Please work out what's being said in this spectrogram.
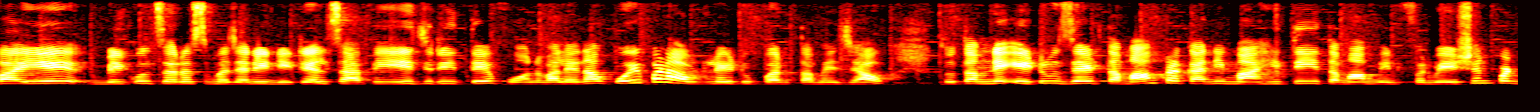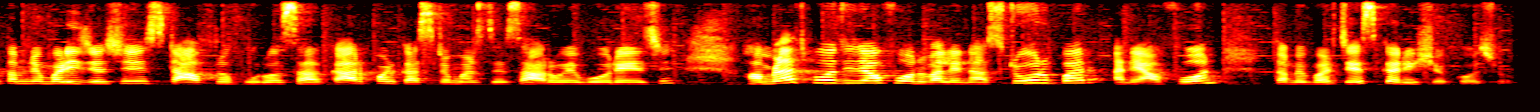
હમઝાભાઈએ બિલકુલ સરસ મજાની ડિટેલ્સ આપી. એ જ રીતે ફોનવાલેના કોઈ પણ આઉટલેટ ઉપર તમે જાઓ, તો તમને એ ટુ ઝેડ તમામ પ્રકારની માહિતી, તમામ ઇન્ફોર્મેશન પણ તમને મળી જશે. સ્ટાફનો પૂરો સહકાર પણ કસ્ટમર્સને સારો એવો રહે છે. હમણાં જ પહોંચી જાઓ ફોનવાલેના સ્ટોર પર અને આ ફોન તમે પરચેસ કરી શકો છો.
